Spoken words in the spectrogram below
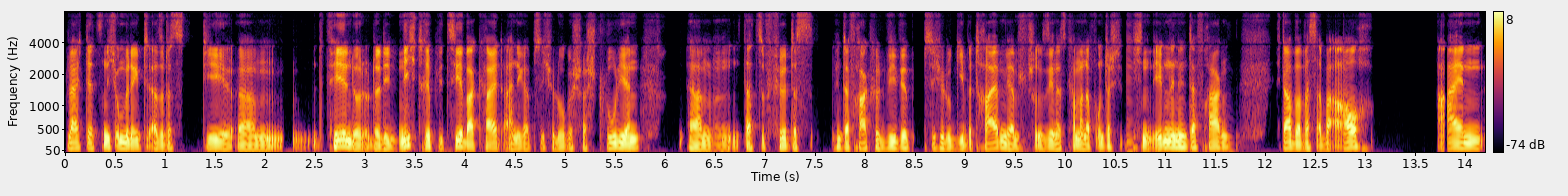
vielleicht jetzt nicht unbedingt, also dass die ähm, fehlende oder die Nicht-Replizierbarkeit einiger psychologischer Studien ähm, dazu führt, dass hinterfragt wird, wie wir Psychologie betreiben. Wir haben schon gesehen, das kann man auf unterschiedlichen Ebenen hinterfragen. Ich glaube, was aber auch ein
